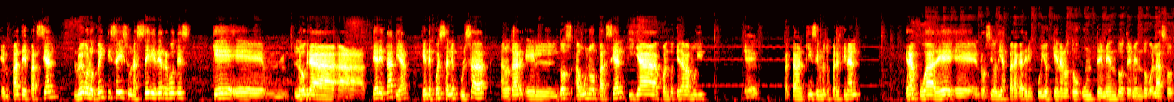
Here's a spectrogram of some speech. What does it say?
empate parcial. Luego a los 26, una serie de rebotes que eh, logra a Tiare Tapia, quien después salió expulsada, anotar el 2 a 1 parcial y ya cuando quedaba muy, eh, faltaban 15 minutos para el final, gran jugada de eh, Rocío Díaz para Catherine Cuyos, quien anotó un tremendo, tremendo golazo.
